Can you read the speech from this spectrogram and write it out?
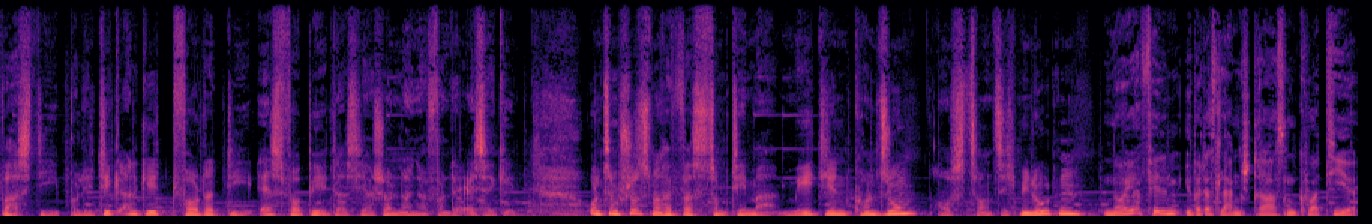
Was die Politik angeht, fordert die SVP das ja schon lange von der SRG. Und zum Schluss noch etwas zum Thema Medienkonsum aus 20 Minuten. Neuer Film über das Langstraßenquartier.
